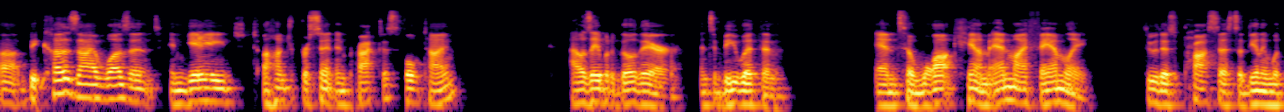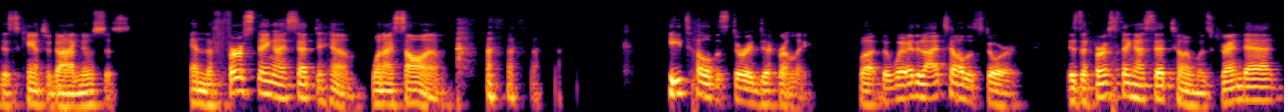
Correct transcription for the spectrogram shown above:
uh, because I wasn't engaged 100% in practice full time, I was able to go there and to be with him and to walk him and my family through this process of dealing with this cancer diagnosis. And the first thing I said to him when I saw him, he told the story differently. But the way that I tell the story is the first thing I said to him was, Granddad,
